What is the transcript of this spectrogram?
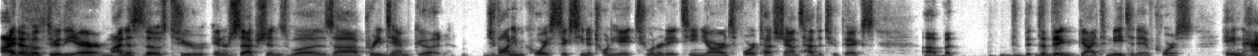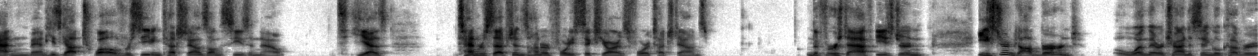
Idaho through the air, minus those two interceptions, was uh, pretty damn good. Gevani McCoy, 16 to 28, 218 yards, four touchdowns, had the two picks. Uh, but the, the big guy to me today, of course, Hayden Hatten, man, he's got 12 receiving touchdowns on the season now. He has 10 receptions, 146 yards, four touchdowns. In the first half, Eastern Eastern got burned when they were trying to single cover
